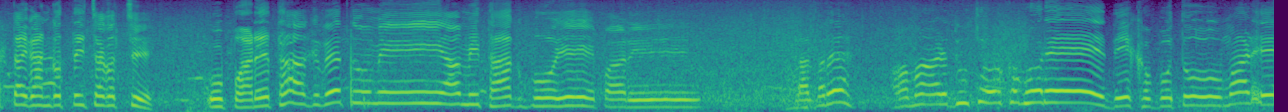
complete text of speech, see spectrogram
একটাই গান করতে ইচ্ছা করছে। ও পারে থাকবে তুমি আমি থাকব এ পারে। তারপরে? আমার দু চোখ ভরে দেখব তোমারে।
